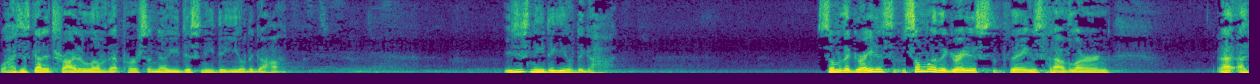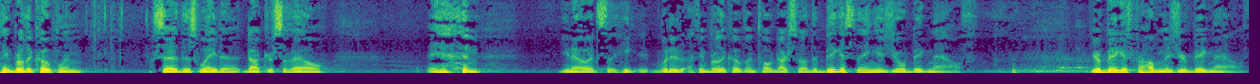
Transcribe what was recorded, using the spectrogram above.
Well, I just got to try to love that person. No, you just need to yield to God. You just need to yield to God. Some of the greatest some of the greatest things that I've learned I, I, think Brother Copeland said this way to Dr. Savelle, and you know, it's he. What did, I think Brother Copeland told Dr. Savelle? The biggest thing is your big mouth. your biggest problem is your big mouth.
